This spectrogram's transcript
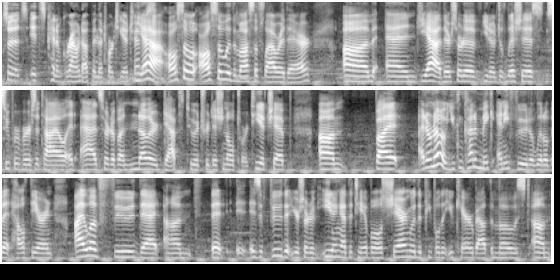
so it's it's kind of ground up in the tortilla chips. yeah. Also, also with the masa flour there. Um, and yeah, they're sort of you know delicious, super versatile. It adds sort of another depth to a traditional tortilla chip. Um, but I don't know. You can kind of make any food a little bit healthier, and I love food that um, that is a food that you're sort of eating at the table, sharing with the people that you care about the most. Um,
